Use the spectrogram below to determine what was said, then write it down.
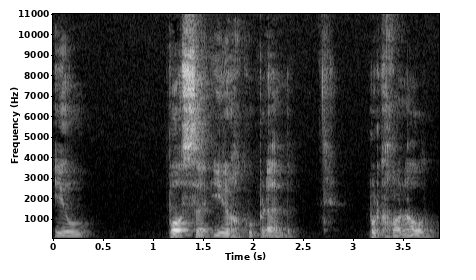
ele possa ir recuperando. Porque Ronaldo,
